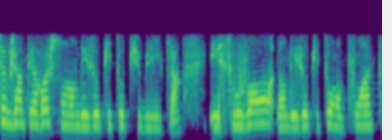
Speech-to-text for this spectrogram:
ceux que j'interroge sont dans des hôpitaux publics hein, et souvent dans des hôpitaux en pointe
